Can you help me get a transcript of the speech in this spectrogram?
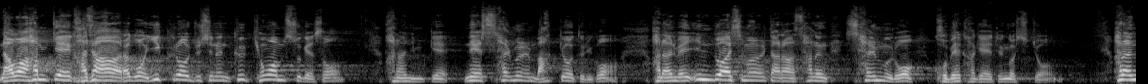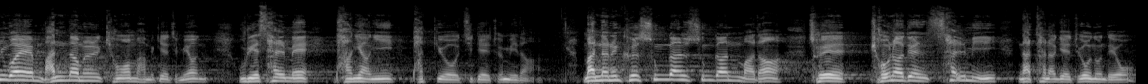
나와 함께 가자라고 이끌어 주시는 그 경험 속에서 하나님께 내 삶을 맡겨드리고 하나님의 인도하심을 따라 사는 삶으로 고백하게 된 것이죠. 하나님과의 만남을 경험하게 되면 우리의 삶의 방향이 바뀌어지게 됩니다. 만나는 그 순간순간마다 저의 변화된 삶이 나타나게 되었는데요.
